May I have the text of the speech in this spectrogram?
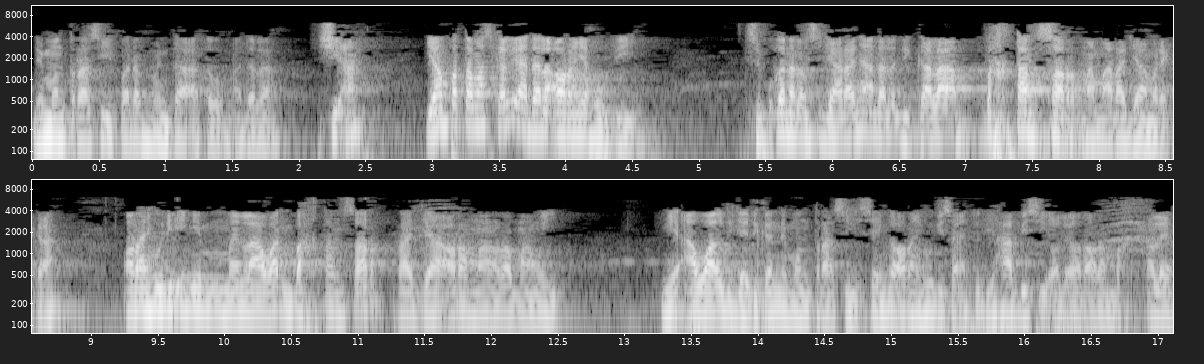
demonstrasi pada pemerintah atau adalah Syiah? Yang pertama sekali adalah orang Yahudi. Disebutkan dalam sejarahnya adalah di kala Bakhtansar nama raja mereka. Orang Yahudi ini melawan Bakhtansar, raja orang Romawi. Ini awal dijadikan demonstrasi sehingga orang Yahudi saat itu dihabisi oleh orang-orang oleh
